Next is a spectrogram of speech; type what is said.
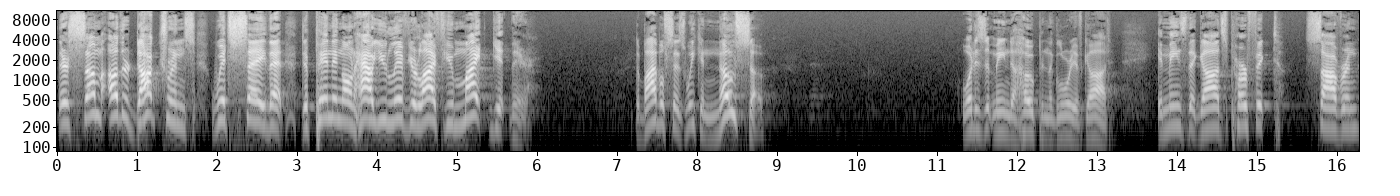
There's some other doctrines which say that depending on how you live your life, you might get there. The Bible says we can know so. What does it mean to hope in the glory of God? It means that God's perfect, sovereign,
